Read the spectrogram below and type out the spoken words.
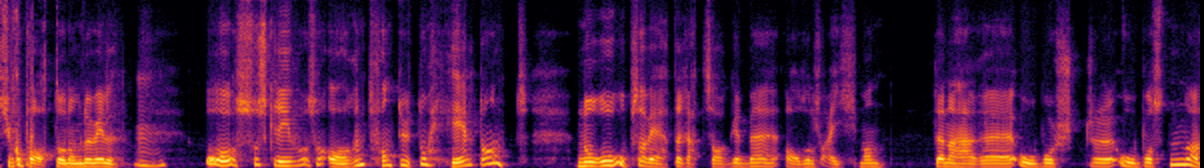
psykopater, om du vil. Mm. Og så skriver så Arendt fant ut noe helt annet når hun observerte rettssaken med Adolf Eichmann. Denne her eh, oberst, eh, obersten da,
